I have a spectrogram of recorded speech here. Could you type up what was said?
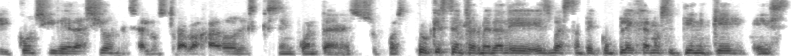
eh, consideraciones a los trabajadores que se encuentran en ese supuesto. Porque esta enfermedad es bastante compleja, no se tiene que es,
